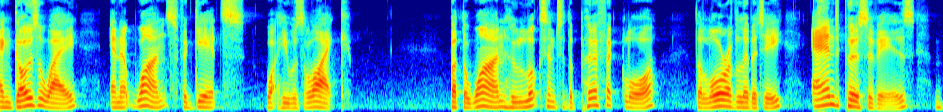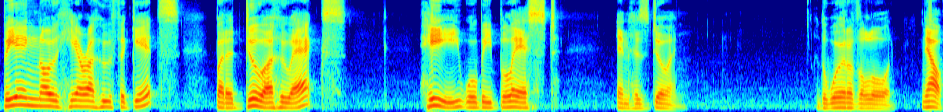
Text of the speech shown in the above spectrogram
and goes away and at once forgets what he was like. But the one who looks into the perfect law, the law of liberty, and perseveres, being no hearer who forgets, but a doer who acts, he will be blessed in his doing. The word of the Lord. Now,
